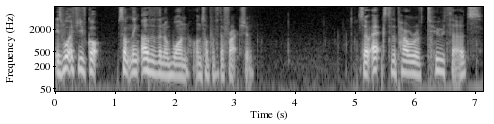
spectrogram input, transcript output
is what if you've got something other than a 1 on top of the fraction. So x to the power of 2 thirds.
